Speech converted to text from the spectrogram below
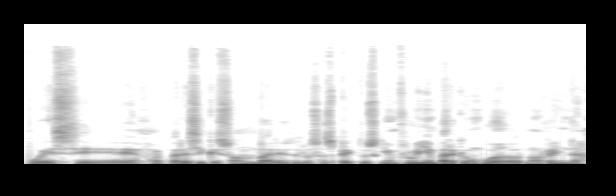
pues eh, me parece que son varios de los aspectos que influyen para que un jugador no rinda.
